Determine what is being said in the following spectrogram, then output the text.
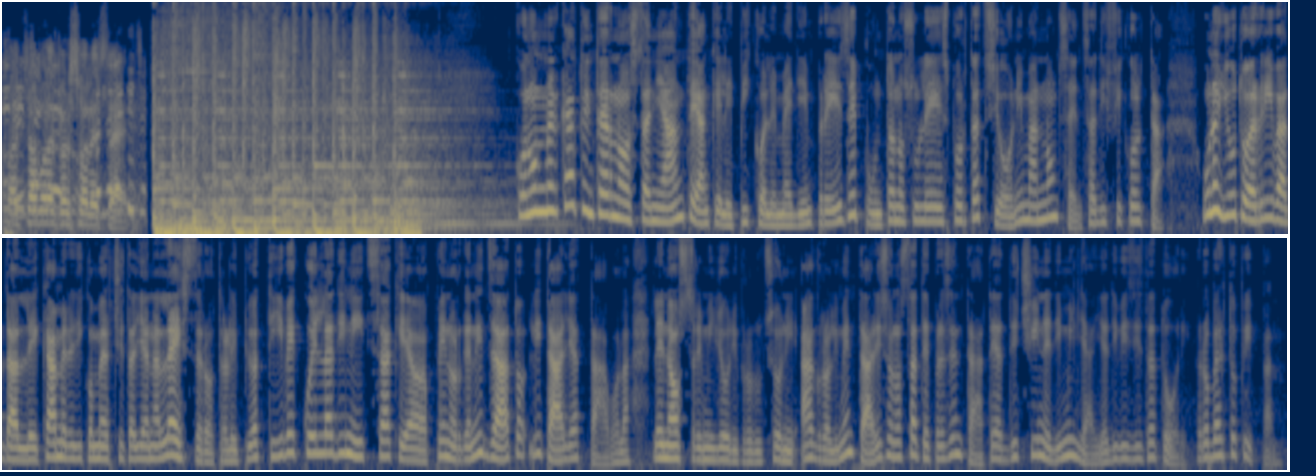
facciamo le persone serie. Con un mercato interno stagnante anche le piccole e medie imprese puntano sulle esportazioni ma non senza difficoltà. Un aiuto arriva dalle Camere di Commercio italiane all'estero, tra le più attive quella di Nizza che ha appena organizzato l'Italia a tavola. Le nostre migliori produzioni agroalimentari sono state presentate a decine di migliaia di visitatori. Roberto Pippan.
